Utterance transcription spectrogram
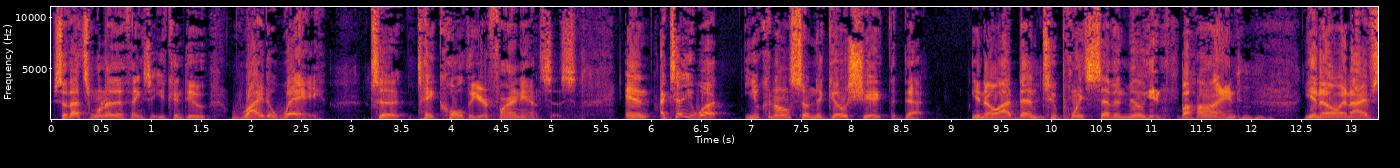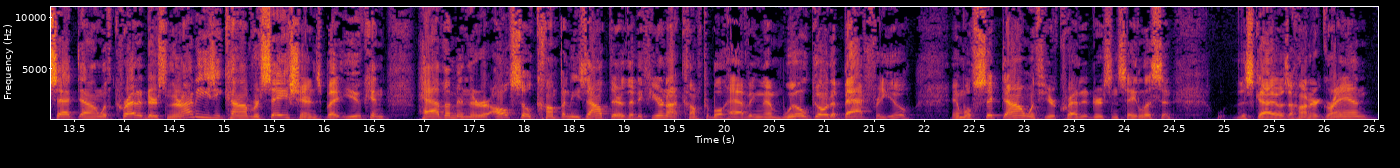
So that's one of the things that you can do right away to take hold of your finances. And I tell you what, you can also negotiate the debt. You know, I've been mm. 2.7 million behind, you know, and I've sat down with creditors and they're not easy conversations, but you can have them. And there are also companies out there that if you're not comfortable having them, will go to bat for you and will sit down with your creditors and say, listen, this guy owes a hundred grand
